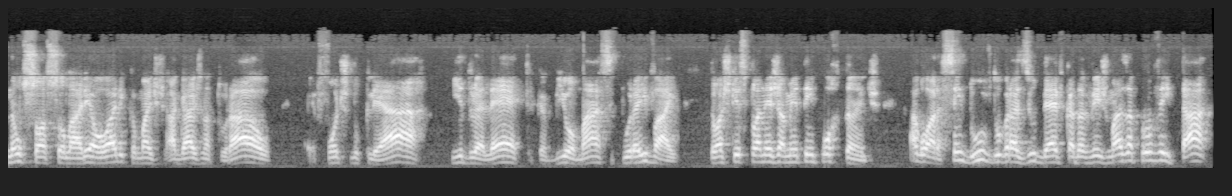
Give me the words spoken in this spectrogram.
não só solar e eólica, mas a gás natural, é, fonte nuclear, hidroelétrica, biomassa e por aí vai. Então acho que esse planejamento é importante. Agora, sem dúvida, o Brasil deve cada vez mais aproveitar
